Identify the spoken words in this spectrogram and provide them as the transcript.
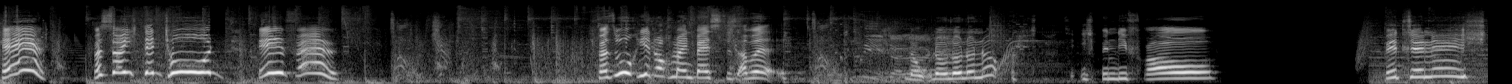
Hä? Was soll ich denn tun? Hilfe! Ich versuche hier doch mein Bestes, aber... No, no, no, no, no. Ich bin die Frau. Bitte nicht.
